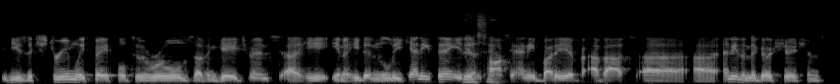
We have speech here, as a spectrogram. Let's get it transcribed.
he's extremely faithful to the rules of engagement. Uh, he you know he didn't leak anything. He didn't yes, talk yes. to anybody about uh, uh, any of the negotiations.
